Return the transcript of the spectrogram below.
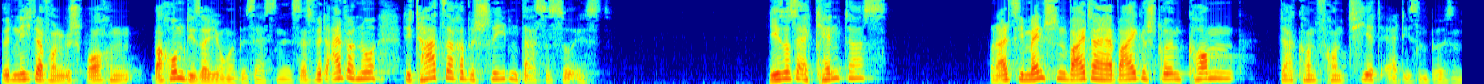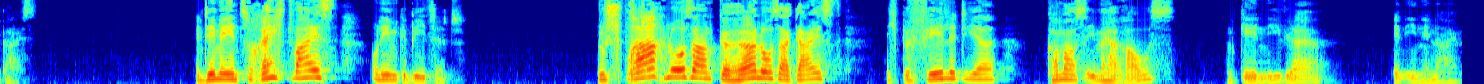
wird nicht davon gesprochen, warum dieser Junge besessen ist. Es wird einfach nur die Tatsache beschrieben, dass es so ist. Jesus erkennt das und als die Menschen weiter herbeigeströmt kommen, da konfrontiert er diesen bösen Geist, indem er ihn zurechtweist und ihm gebietet. Du sprachloser und gehörloser Geist, ich befehle dir, komm aus ihm heraus und geh nie wieder in ihn hinein.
